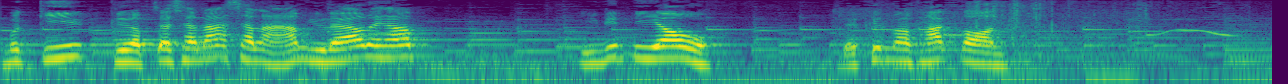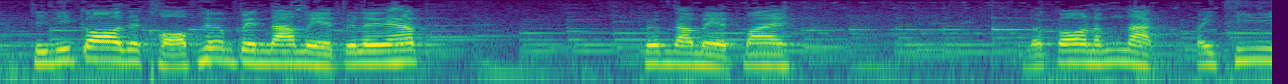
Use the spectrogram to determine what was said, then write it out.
เมื่อกี้เกือบจะชนะฉลามอยู่แล้วนะครับ อีกนิดเดียว เดี๋ยวขึ้นมาพักก่อน ทีนี้ก็จะขอเพิ่มเป็นดาเมจไปเลยนะครับ เพิ่มดาเมจไป แล้วก็น้ำหนักไปที่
